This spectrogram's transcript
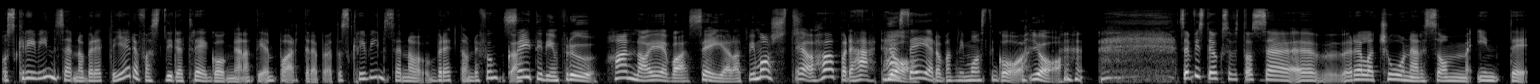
Och skriv in sen och berätta. Ge det fast de där tre gångerna till en parterapeut. Och skriv in sen och berätta om det funkar. Säg till din fru, Hanna och Eva säger att vi måste. Ja, hör på det här. Det här Ja. säger de att ni måste gå. Ja. Sen finns det också förstås äh, relationer som inte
